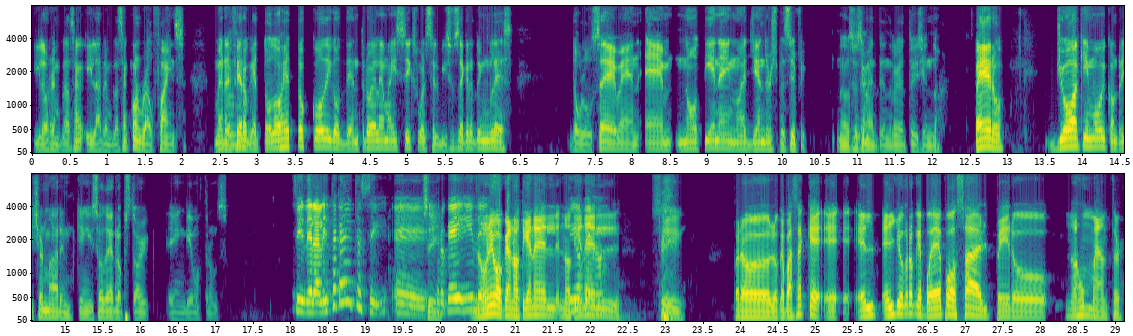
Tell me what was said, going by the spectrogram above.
y lo reemplazan, y la reemplazan con Ralph Fiennes. Me refiero Ujú. que todos estos códigos dentro del MI6 o el Servicio Secreto Inglés, 007, M, no tienen, no es gender specific. No sé si me entiende lo que estoy diciendo. Pero yo aquí me voy con Richard Madden, quien hizo de Rob Stark en Game of Thrones. Sí, de la lista que diste, sí. Eh, Sí. Creo que Lo único que no tiene el, no tiene no. el, sí. Pero lo que pasa es que eh, eh, él, él yo creo que puede posar, pero no es un Manther.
